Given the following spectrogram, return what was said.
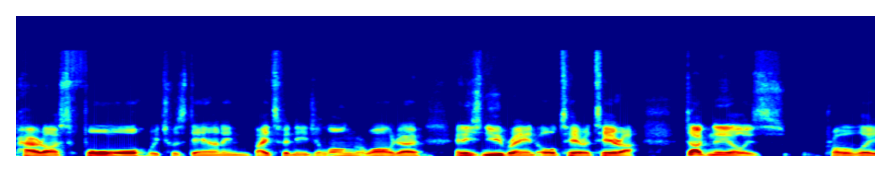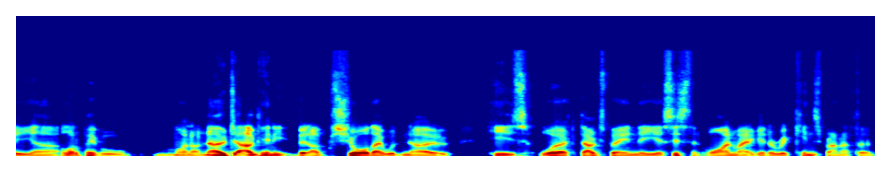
Paradise 4, which was down in Batesford near Geelong a while ago, and his new brand, Altera Terra. Doug Neal is probably, uh, a lot of people might not know Doug, and he, but I'm sure they would know his work. Doug's been the assistant winemaker to Rick Kinzbrunner for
